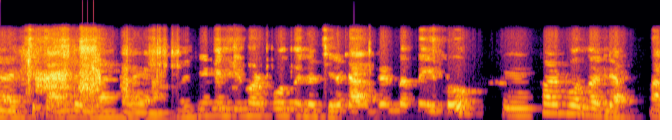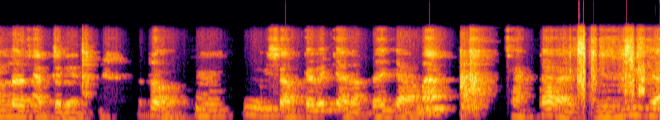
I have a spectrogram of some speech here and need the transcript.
അടിച്ച് കല്ലെല്ലാം കളയണം വലിയ വലിയ കുഴപ്പമൊന്നുമില്ല ചില കല്ലുണ്ടെന്നേ ഉള്ളൂ. കുഴപ്പമൊന്നുമില്ല നല്ല ശർക്കരയാണ് കേട്ടോ. ഈ ശർക്കരയ്ക്കകത്തേക്കാണ് ചക്ക വരട്ടിയത്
